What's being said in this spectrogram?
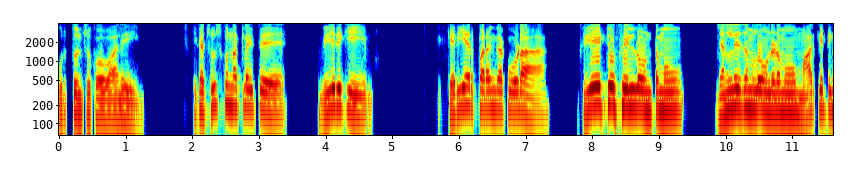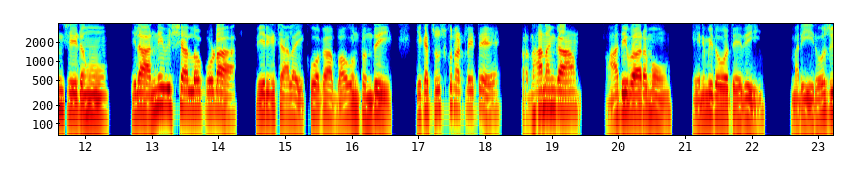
గుర్తుంచుకోవాలి. ఇక చూసుకున్నట్లయితే వీరికి కెరియర్ పరంగా కూడా క్రియేటివ్ ఫీల్డ్లో ఉండటము జర్నలిజంలో ఉండడము మార్కెటింగ్ చేయడము ఇలా అన్ని విషయాల్లో కూడా వీరికి చాలా ఎక్కువగా బాగుంటుంది. ఇక చూసుకున్నట్లయితే ప్రధానంగా ఆదివారము ఎనిమిదవ తేదీ. మరి ఈరోజు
